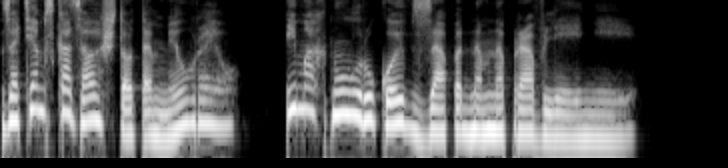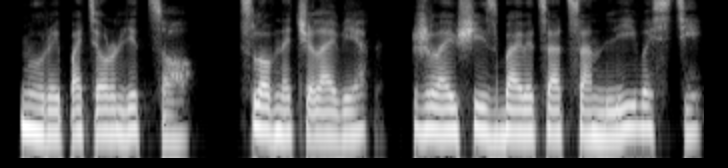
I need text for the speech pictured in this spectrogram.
Затем сказал что-то Мюррею и махнул рукой в западном направлении. Мюррей потер лицо, словно человек, желающий избавиться от сонливости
